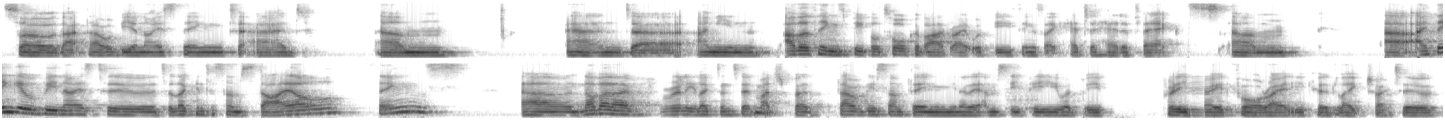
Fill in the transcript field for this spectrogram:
so that that would be a nice thing to add. Um, and uh, I mean, other things people talk about, right, would be things like head-to-head effects. Um, uh, I think it would be nice to to look into some style things. Uh, not that I've really looked into it much, but that would be something you know the MCP would be pretty great for, right? You could like try to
